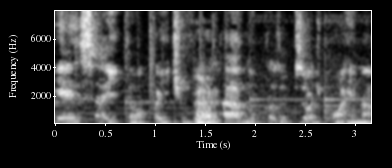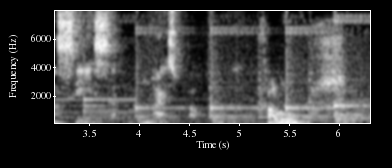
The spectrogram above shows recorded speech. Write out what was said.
E é isso aí. Então a gente volta é. no próximo episódio com a Renascença, com mais papo. Falou!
